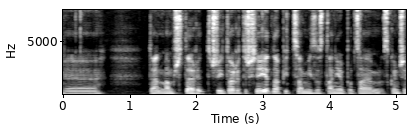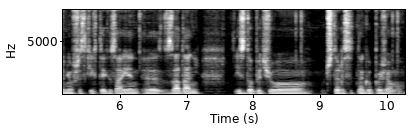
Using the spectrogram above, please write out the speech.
e, ten, mam 4, czyli teoretycznie jedna pizza mi zostanie po całym skończeniu wszystkich tych zajęć, e, zadań i zdobyciu 400 poziomu.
